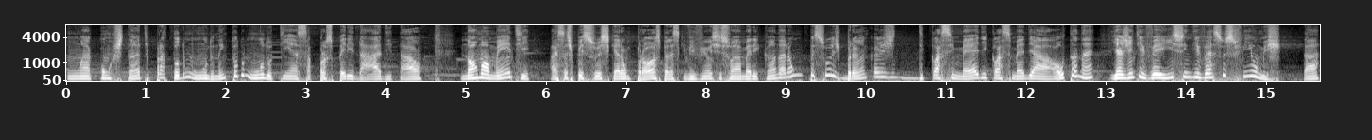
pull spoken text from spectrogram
uma constante para todo mundo, nem todo mundo tinha essa prosperidade e tal. Normalmente, essas pessoas que eram prósperas, que viviam esse sonho americano, eram pessoas brancas de classe média e classe média alta, né? E a gente vê isso em diversos filmes, tá?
